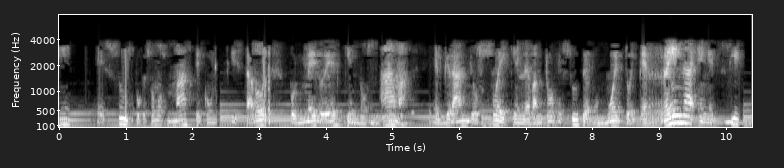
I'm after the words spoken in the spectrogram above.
en Jesús porque somos más que conquistadores por medio de Él quien nos ama. El gran yo soy, quien levantó a Jesús de los muertos, y que reina en el cielo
